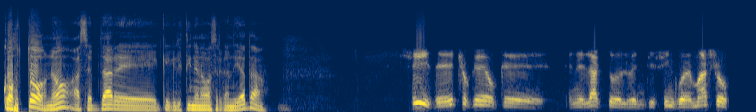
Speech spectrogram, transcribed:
¿costó, no, aceptar eh, que Cristina no va a ser candidata? Sí, de hecho creo que en el acto del 25 de mayo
